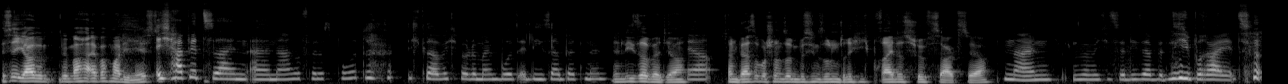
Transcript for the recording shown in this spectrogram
Ist egal, wir, wir machen einfach mal die nächste. Ich habe jetzt einen äh, Namen für das Boot. Ich glaube, ich würde mein Boot Elisabeth nennen. Elisabeth, ja. Ja. Dann wäre es aber schon so ein bisschen so ein richtig breites Schiff, sagst du, ja. Nein, für mich ist Elisabeth nie breit. Für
